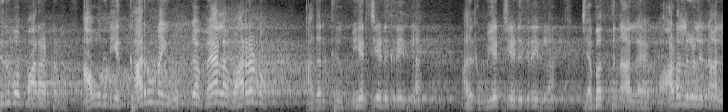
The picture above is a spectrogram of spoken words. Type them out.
கிருப பாராட்டணும். அவருடைய கருணை உங்கள் மேலே வரணும். அதற்கு முயற்சி எடுக்கிறீர்களா? அதுக்கு முயற்சி எடுக்கிறீர்களா? ஜபத்தினால பாடல்களினால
